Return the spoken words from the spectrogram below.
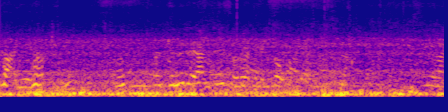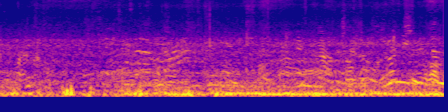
거 아니야? 너 진짜 걔네들이 앉아있어 우리가 데리러 시간이 말고 그러니까 그런 일이 있다는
